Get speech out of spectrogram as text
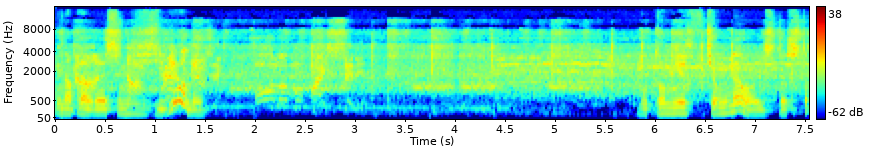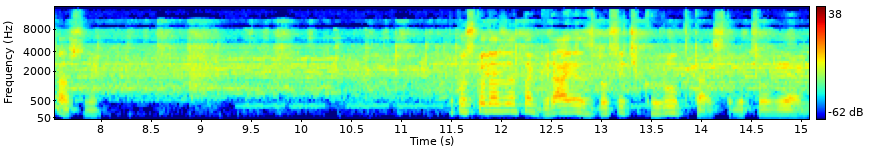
I naprawdę jestem zdziwiony, bo to mnie wciągnęło i to strasznie. Tylko szkoda, że ta gra jest dosyć krótka, z tego co wiem.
